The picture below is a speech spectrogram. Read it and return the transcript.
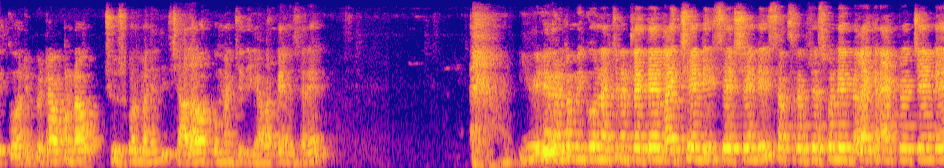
ఎక్కువ రిపీట్ అవ్వకుండా చూసుకోవడం అనేది చాలా వరకు మంచిది ఎవరికైనా సరే. ఈ వీడియో కనుక మీకు నచ్చినట్లయితే లైక్ చేయండి షేర్ చేయండి సబ్స్క్రైబ్ చేసుకోండి బెల్ ఐకన్ యాక్టివేట్ చేయండి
